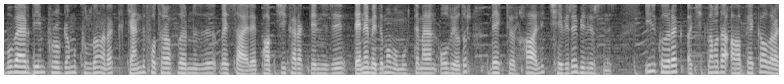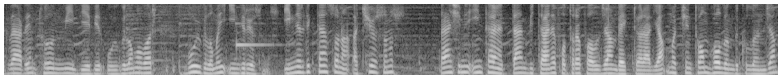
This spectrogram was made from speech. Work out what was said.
Bu verdiğim programı kullanarak kendi fotoğraflarınızı vesaire PUBG karakterinizi denemedim ama muhtemelen oluyordur. Vektör hali çevirebilirsiniz. İlk olarak açıklamada APK olarak verdiğim ToonMe diye bir uygulama var. Bu uygulamayı indiriyorsunuz. İndirdikten sonra açıyorsunuz. Ben şimdi internetten bir tane fotoğraf alacağım vektörel yapmak için Tom Holland'ı kullanacağım.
